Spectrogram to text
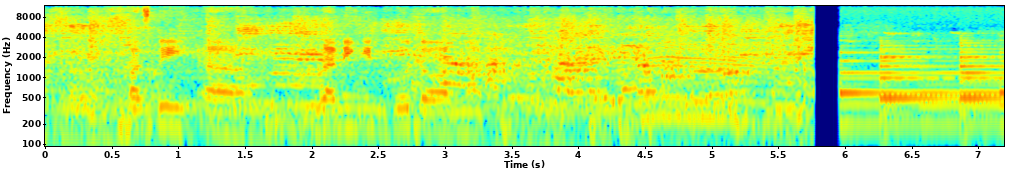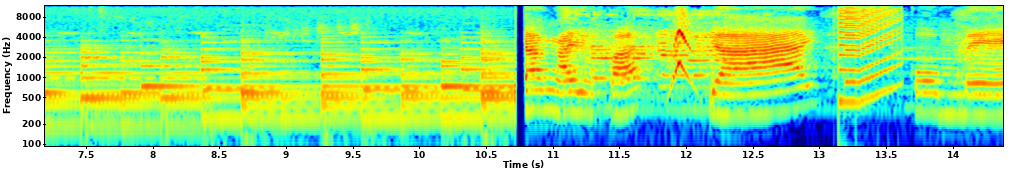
must be uh, running in good or not Amen.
